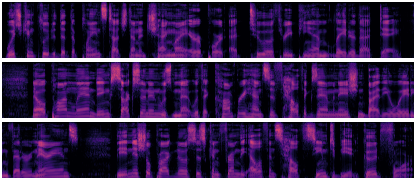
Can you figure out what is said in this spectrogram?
which concluded that the planes touched down at Chiang Mai Airport at 2:03 p.m. later that day. Now, upon landing, Saksurin was met with a comprehensive health examination by the awaiting veterinarians. The initial prognosis confirmed the elephant's health seemed to be in good form.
